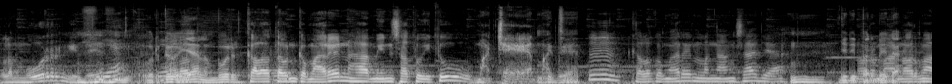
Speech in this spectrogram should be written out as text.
Lembur gitu ya. Iya. Urdu ya lembur. Kalau tahun kemarin Hamin satu itu macet, gitu ya. Macet. Kalau kemarin lengang saja. Hmm, jadi perbedaan. Normal-normal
